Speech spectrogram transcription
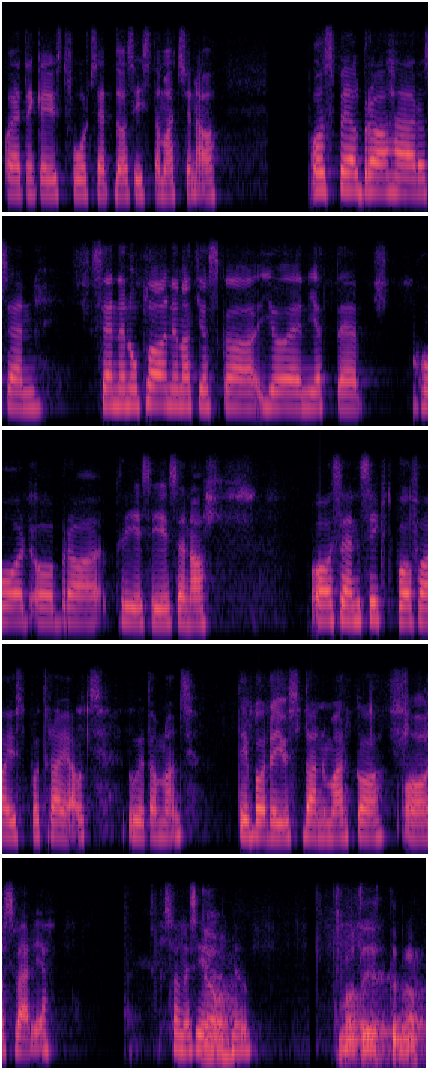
och jag tänker just fortsätta då sista matcherna och, och spela bra här och sen sen är nog planen att jag ska göra en jättehård och bra preseason och, och sen sikt på att få just på tryouts utomlands till både just Danmark och, och Sverige som jag ser Ja. ut nu. Det låter jättebra.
